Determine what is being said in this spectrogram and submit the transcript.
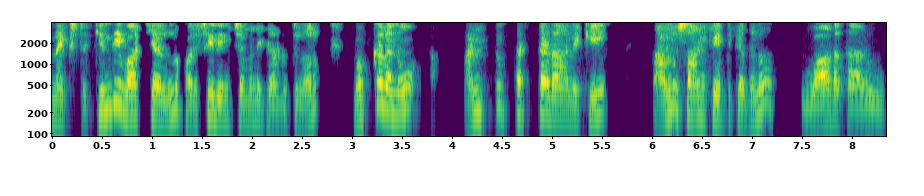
నెక్స్ట్ కింది వాక్యాలను పరిశీలించమని ఇక్కడ అడుగుతున్నారు. మొక్కలను అంటుకట్టడానికి అణు సాంకేతికతను వాడతారు.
